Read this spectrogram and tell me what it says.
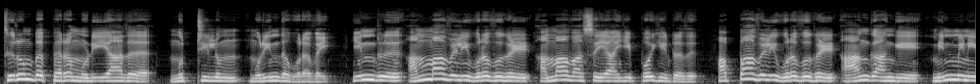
திரும்ப பெற முடியாத முற்றிலும் முறிந்த உறவை. இன்று அம்மாவெளி உறவுகள் அமாவாசையாகி போகின்றது. அப்பாவெளி உறவுகள் ஆங்காங்கே மின்மினி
